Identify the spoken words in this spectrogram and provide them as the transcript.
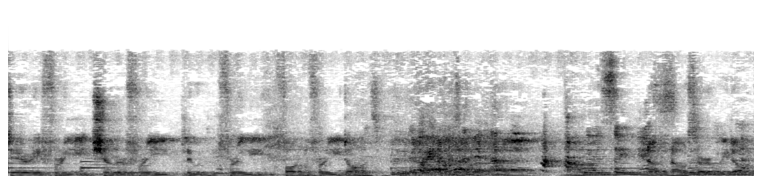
dairy-free, sugar-free, gluten-free, fun-free donuts?" Uh, um, no, no, sir, we don't.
